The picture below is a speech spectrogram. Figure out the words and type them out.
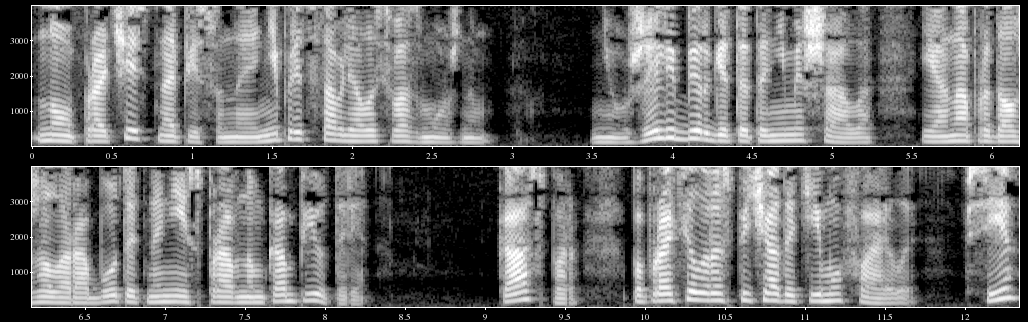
но прочесть написанное не представлялось возможным. Неужели Бергет это не мешало, и она продолжала работать на неисправном компьютере? Каспар попросил распечатать ему файлы. Все?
